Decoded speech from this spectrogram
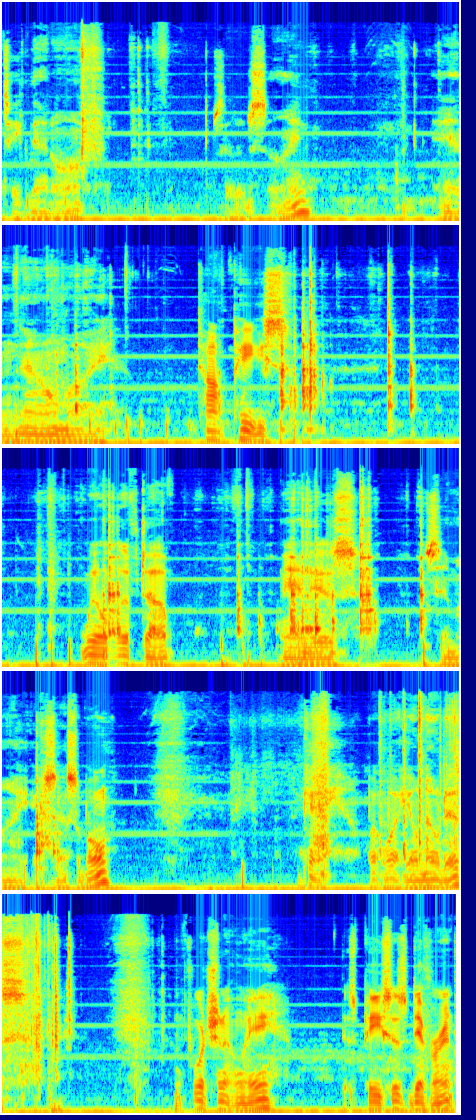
Take that off, set it aside. And now my top piece will lift up and is semi-accessible. Okay, but what you'll notice, unfortunately, this piece is different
